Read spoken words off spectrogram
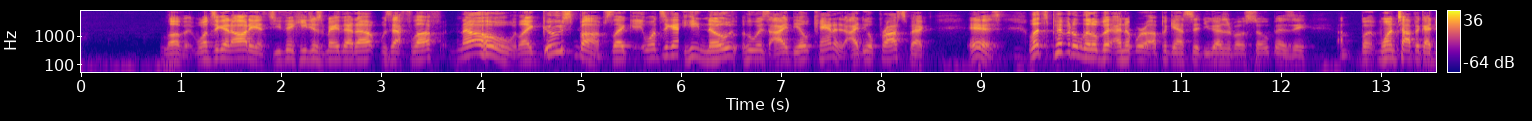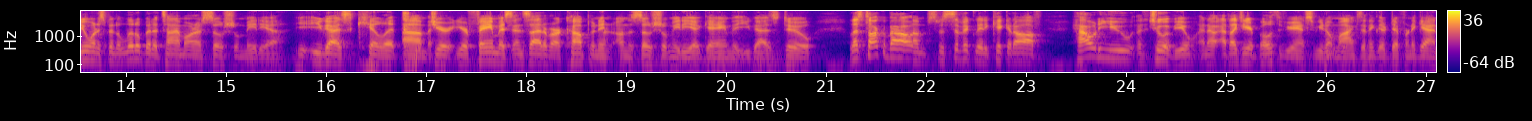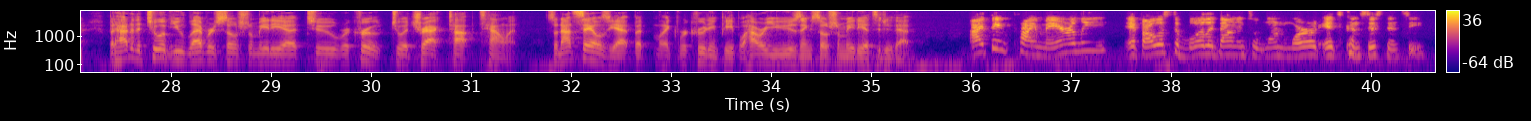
Love it. Once again, audience, do you think he just made that up? Was that fluff? No, like goosebumps. Like once again, he knows who his ideal candidate, ideal prospect is. Let's pivot a little bit. I know we're up against it. You guys are both so busy. Um, but one topic I do want to spend a little bit of time on is social media. You, you guys kill it. Um, you're, you're famous inside of our company on the social media game that you guys do. Let's talk about um, specifically to kick it off. How do you, the two of you, and I'd like to hear both of your answers if you don't mind, because I think they're different again. But how do the two of you leverage social media to recruit, to attract top talent? So not sales yet, but like recruiting people. How are you using social media to do that? I think primarily, if I was to boil it down into one word, it's consistency.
